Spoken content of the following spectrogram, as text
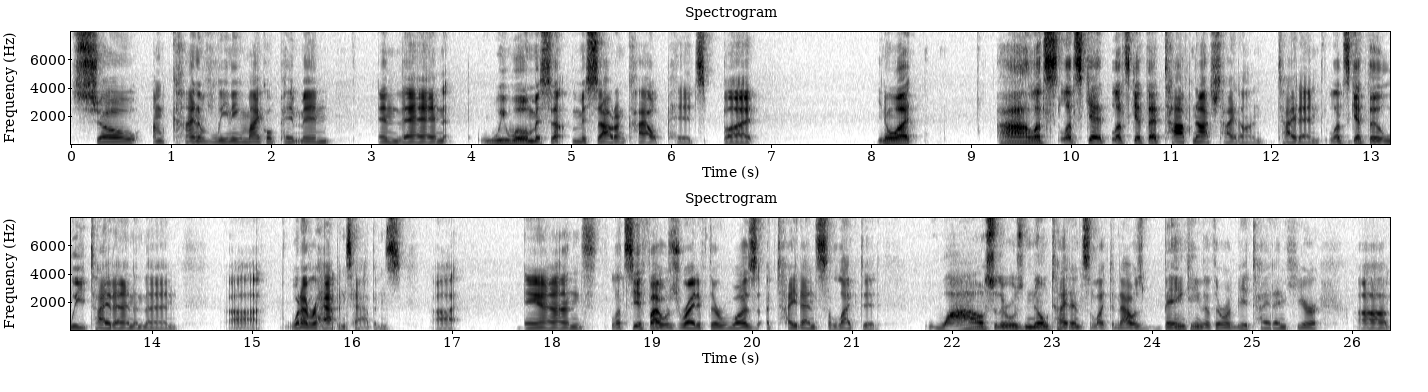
So I'm kind of leaning Michael Pittman, and then we will miss miss out on Kyle Pitts, but you know what? Uh, let's let's get let's get that top notch tight on tight end. Let's get the elite tight end, and then uh, whatever happens happens. Uh, and let's see if I was right. If there was a tight end selected, wow! So there was no tight end selected. I was banking that there would be a tight end here, uh,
